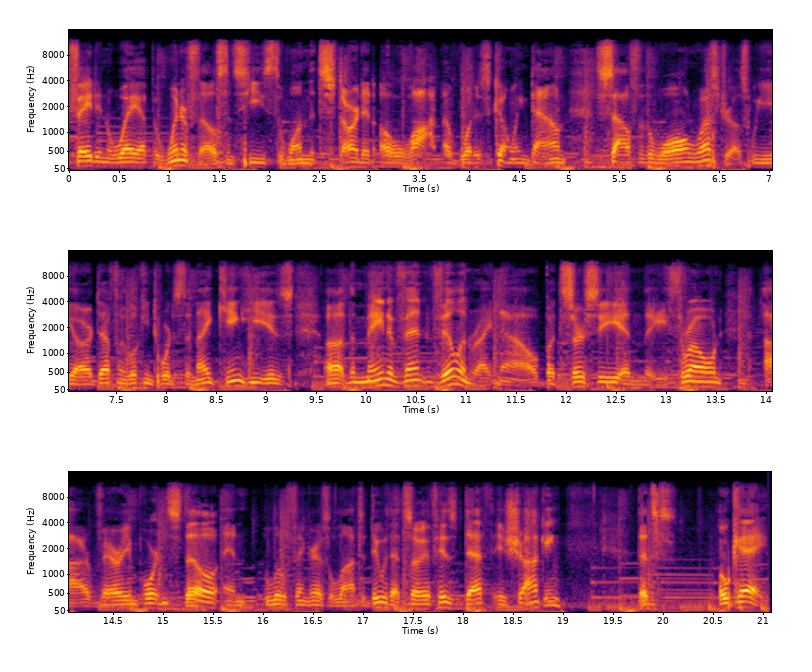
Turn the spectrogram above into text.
fading away up at Winterfell, since he's the one that started a lot of what is going down south of the Wall in Westeros. We are definitely looking towards the Night King. He is uh, the main event villain right now, but Cersei and the throne are very important still, and Littlefinger has a lot to do with that. So if his death is shocking, that's okay.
